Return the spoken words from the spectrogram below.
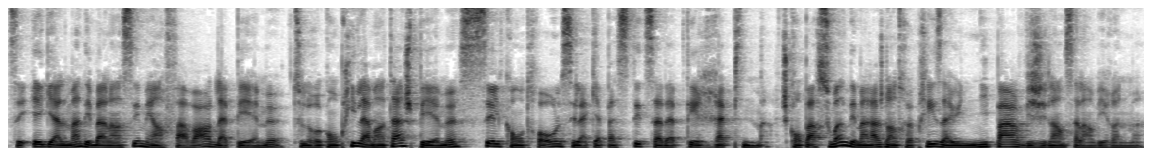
c'est également débalancé, mais en faveur de la PME. Tu l'auras compris, l'avantage PME, c'est le contrôle, c'est la capacité de s'adapter rapidement. Je compare souvent le démarrage d'entreprise à une hyper-vigilance à l'environnement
